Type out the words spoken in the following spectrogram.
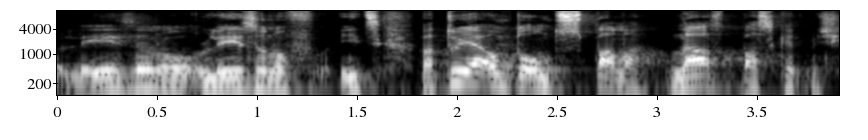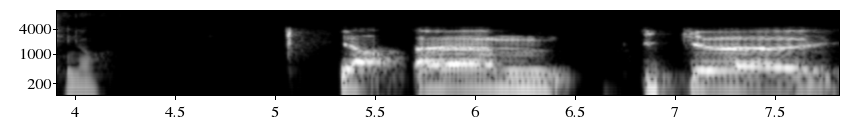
lezen, of lezen of iets. Wat doe jij om te ontspannen? Naast basket misschien nog? Ja, ehm, ik, uh,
